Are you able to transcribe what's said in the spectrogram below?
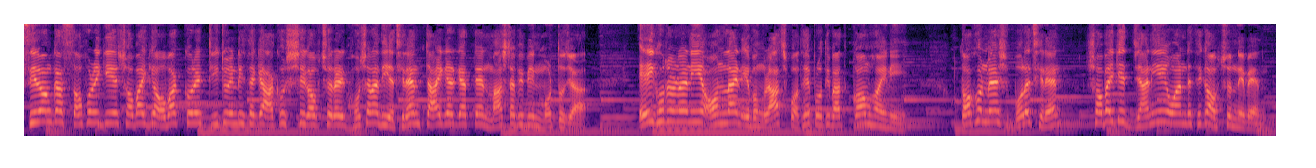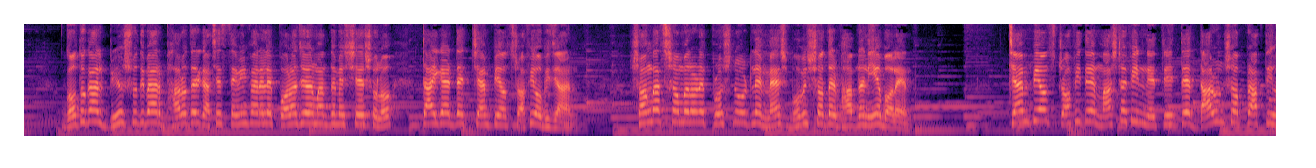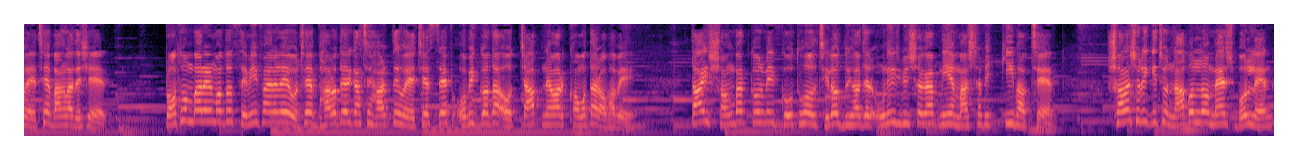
শ্রীলঙ্কা সফরে গিয়ে সবাইকে অবাক করে টি টোয়েন্টি থেকে আকস্মিক অবসরের ঘোষণা দিয়েছিলেন টাইগার ক্যাপ্টেন মাস্টাফি বিন মর্তুজা। এই ঘটনা নিয়ে অনলাইন এবং রাজপথে প্রতিবাদ কম হয়নি। তখন ম্যাচ বলেছিলেন, সবাইকে জানিয়ে ওয়ানডে থেকে অপশন নেবেন। গতকাল বৃহস্পতিবার ভারতের কাছে সেমিফাইনালে পরাজয়ের মাধ্যমে শেষ হলো টাইগারদের চ্যাম্পিয়ন্স ট্রফি অভিযান। সংবাদ সম্মেলনে প্রশ্ন উঠলে ম্যাচ ভবিষ্যতের ভাবনা নিয়ে বলেন চ্যাম্পিয়ন্স ট্রফিতে মাস্টাফির নেতৃত্বে দারুণ সব প্রাপ্তি হয়েছে বাংলাদেশের। প্রথমবারের মতো সেমিফাইনালে উঠে ভারতের কাছে হারতে হয়েছে সেফ অভিজ্ঞতা ও চাপ নেওয়ার ক্ষমতার অভাবে। তাই সংবাদকর্মীর কৌতূহল ছিল দুই বিশ্বকাপ নিয়ে মাস্টাফি কি ভাবছেন? সরাসরি কিছু না বললেও ম্যাচ বললেন,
